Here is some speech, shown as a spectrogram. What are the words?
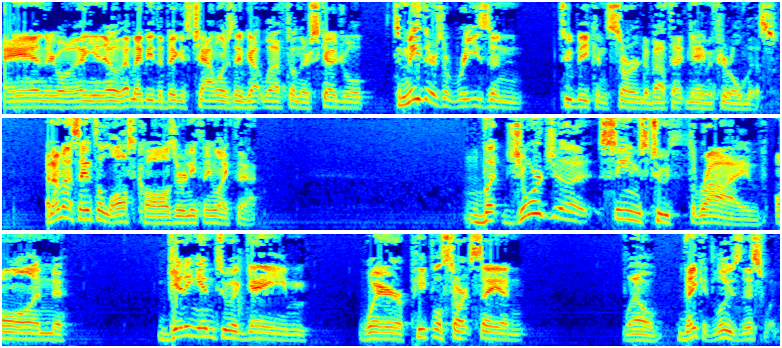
And they're going, hey, you know, that may be the biggest challenge they've got left on their schedule. To me, there's a reason to be concerned about that game if you're Ole Miss. And I'm not saying it's a lost cause or anything like that. But Georgia seems to thrive on getting into a game where people start saying, well, they could lose this one.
